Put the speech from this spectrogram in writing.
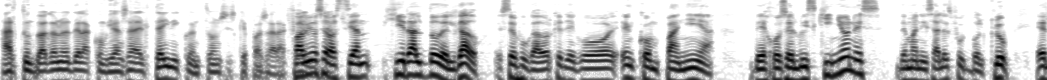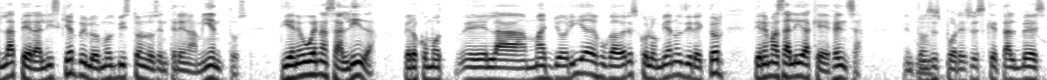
Arturo Vaga no es de la confianza del técnico, entonces ¿qué pasará? Fabio Sebastián Giraldo Delgado, este jugador que llegó en compañía de José Luis Quiñones de Manizales Fútbol Club. Es lateral izquierdo y lo hemos visto en los entrenamientos. Tiene buena salida, pero como eh, la mayoría de jugadores colombianos, director, tiene más salida que defensa. Entonces por eso es que tal vez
